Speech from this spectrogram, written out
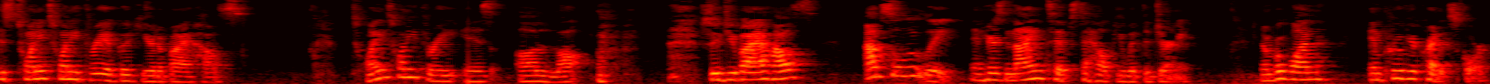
Is 2023 a good year to buy a house? 2023 is a lot. Should you buy a house? Absolutely. And here's nine tips to help you with the journey. Number one, improve your credit score.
